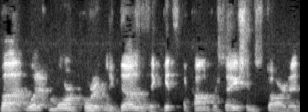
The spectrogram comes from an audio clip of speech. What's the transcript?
But what it more importantly does is it gets the conversation started,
